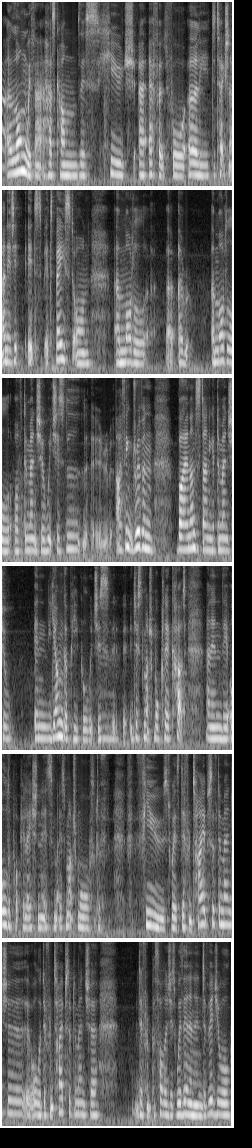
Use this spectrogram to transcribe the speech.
along with that has come this huge uh, effort for early detection, and it, it, it's it's based on a model. A, a model of dementia which is, I think, driven by an understanding of dementia in younger people, which is mm. just much more clear cut, and in the older population, it's, it's much more sort of fused with different types of dementia, all the different types of dementia, different pathologies within an individual,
